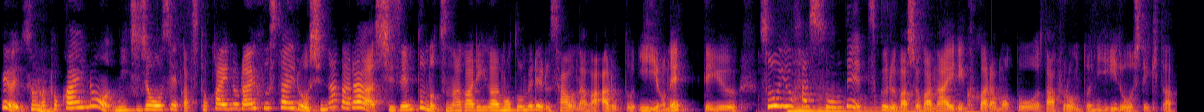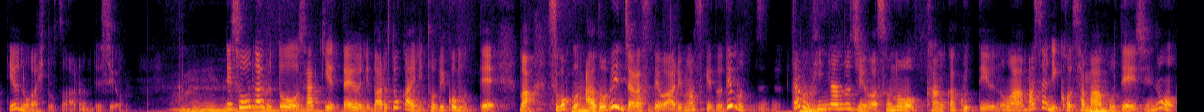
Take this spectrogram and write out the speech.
でその都会の日常生活都会のライフスタイルをしながら自然とのつながりが求めれるサウナがあるといいよねっていうそういう発想で作る場所が内陸からもっとウォーターフロントに移動してきたっていうのが一つあるんですよ。でそうなるとさっき言ったようにバルト海に飛び込むって、まあ、すごくアドベンチャラスではありますけど、でも多分フィンランド人はその感覚っていうのは、まさにこサマーコテージの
